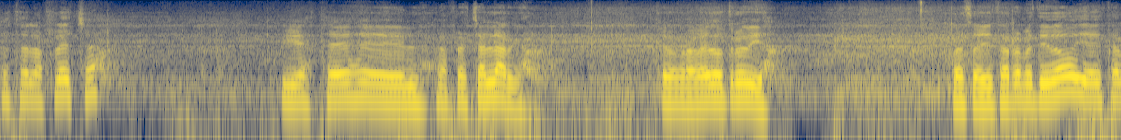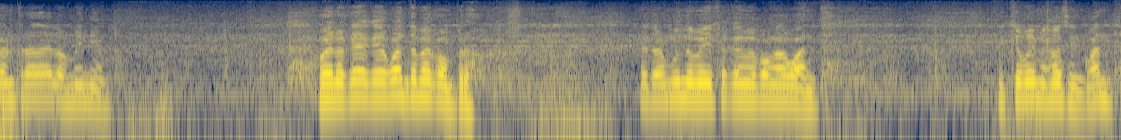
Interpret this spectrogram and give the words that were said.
Esta es la flecha y este es la flecha larga que lo grabé el otro día. Pues ahí está el repetidor y ahí está la entrada de los Minions. Bueno, ¿qué, qué guante me compro? Que todo el mundo me dice que me ponga guante. Es que voy mejor sin guante.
